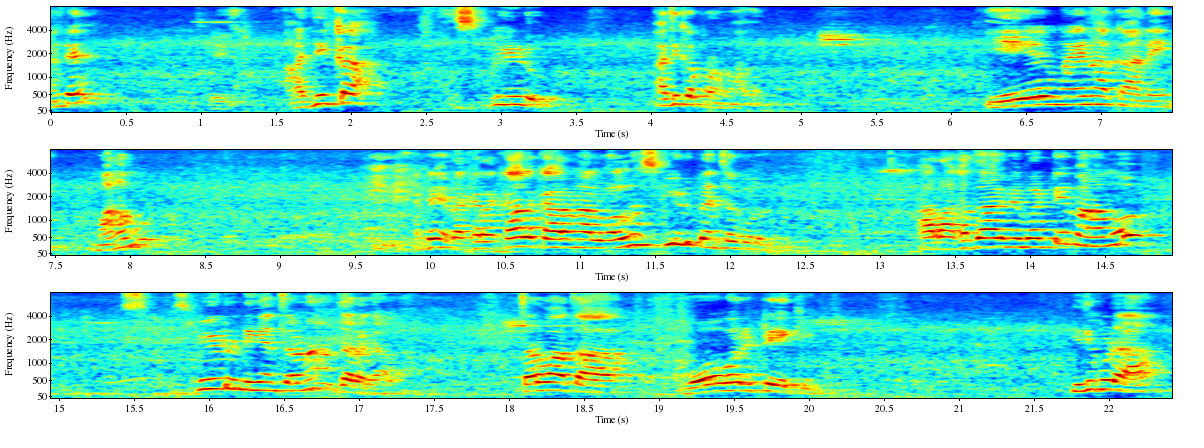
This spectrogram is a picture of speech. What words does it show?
అంటే అధిక స్పీడు అధిక ప్రమాదం. ఏమైనా కానీ మనం అంటే రకరకాల కారణాల వలన స్పీడ్ పెంచకూడదు. ఆ రహదారిని బట్టి మనము స్పీడ్ నియంత్రణ జరగాల. తర్వాత ఓవర్టేకింగ్. ఇది కూడా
